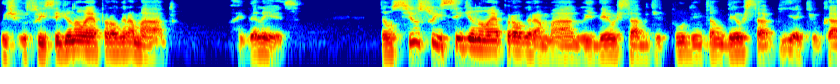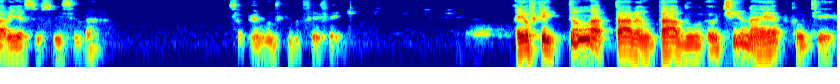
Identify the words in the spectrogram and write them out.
o suicídio não é programado. Aí beleza. Então, se o suicídio não é programado e Deus sabe de tudo, então Deus sabia que o cara ia se suicidar? Essa pergunta que foi feita. Aí eu fiquei tão atarantado, eu tinha na época o quê?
